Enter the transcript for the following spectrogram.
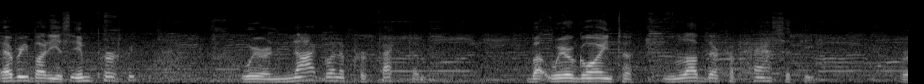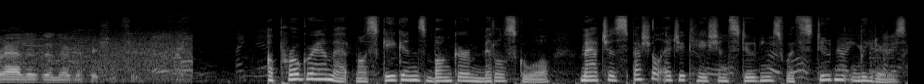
Everybody is imperfect. We're not going to perfect them, but we're going to love their capacity rather than their deficiency. A program at Muskegon's Bunker Middle School matches special education students with student leaders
